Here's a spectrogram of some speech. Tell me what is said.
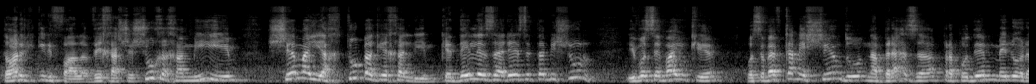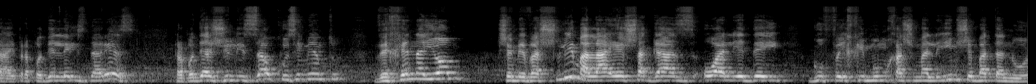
Então olha o que, ele fala. Abishul. E você vai o quê? Você vai ficar mexendo na brasa para poder melhorar e para poder leisdarez, para poder agilizar o cozimento. Vechenayom שמבשלים על האש הגז או על ידי גופי חימום חשמליים שבתנור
